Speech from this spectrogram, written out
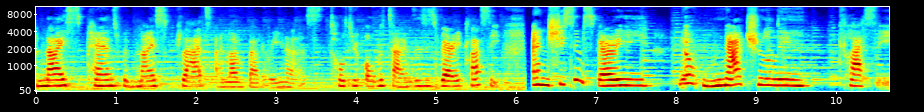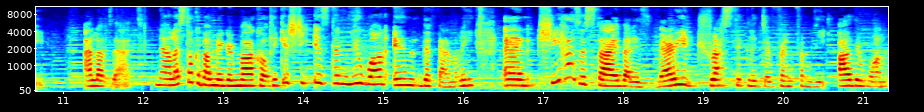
nice pants with nice flats. I love ballerinas. Told you all the time this is very classy. And she seems very you know naturally classy I love that. Now let's talk about Meghan Markle because she is the new one in the family and she has a style that is very drastically different from the other one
